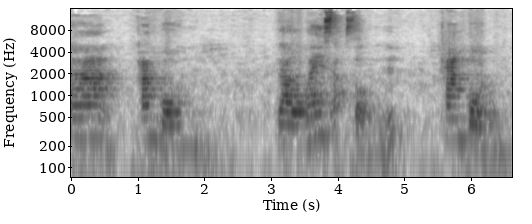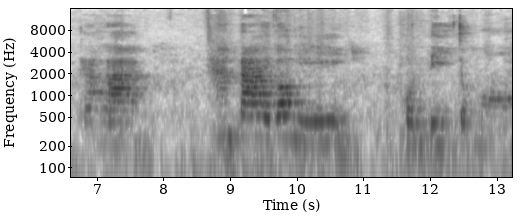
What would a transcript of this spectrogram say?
ล่าง ข้างบน เราไม่สับสน ข้างบน ข้างล่าง ข้างใต้ก็มี คนดีจงมอง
